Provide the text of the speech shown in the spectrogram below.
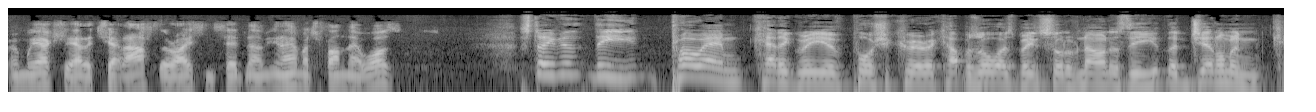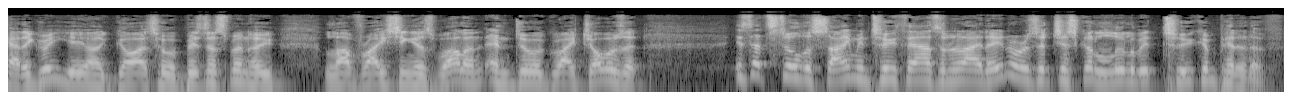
and we actually had a chat after the race and said, um, you know, how much fun that was. Steve, the Pro Am category of Porsche Carrera Cup has always been sort of known as the, the gentleman category. You know, guys who are businessmen who love racing as well and, and do a great job. Is it is that still the same in 2018, or has it just got a little bit too competitive?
